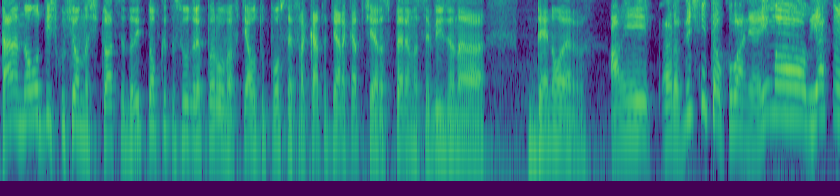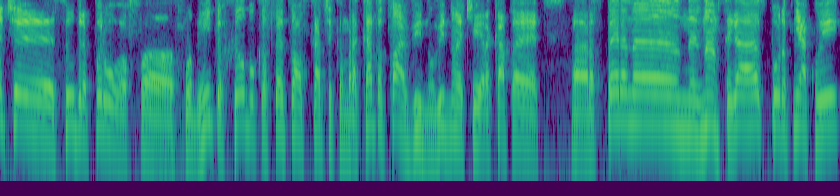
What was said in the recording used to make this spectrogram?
Там е много дискусионна ситуация, дали топката се удря първо в тялото, после в ръката, тя ръката, че е разперена, се вижда на Деноер. Ами, различни тълкования. Има, ясно е, че се удря първо в а, слабините, в хълбока, след това отскача към ръката. Това е видно. Видно е, че ръката е а, разперена. Не знам сега, според някой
